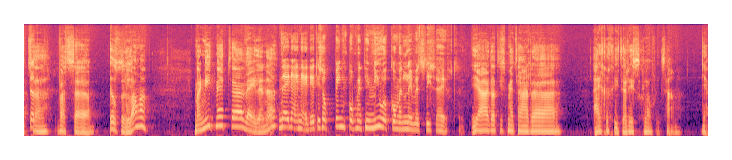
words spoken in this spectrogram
Dat, dat- eh, was eh, Ilse de Lange. Maar niet met eh, Welen, hè? Nee, nee, nee. Dit is op Pinkpop met die nieuwe Common Limits die ze heeft. Ja, dat is met haar eigen gitarist, geloof ik, samen. Ja.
